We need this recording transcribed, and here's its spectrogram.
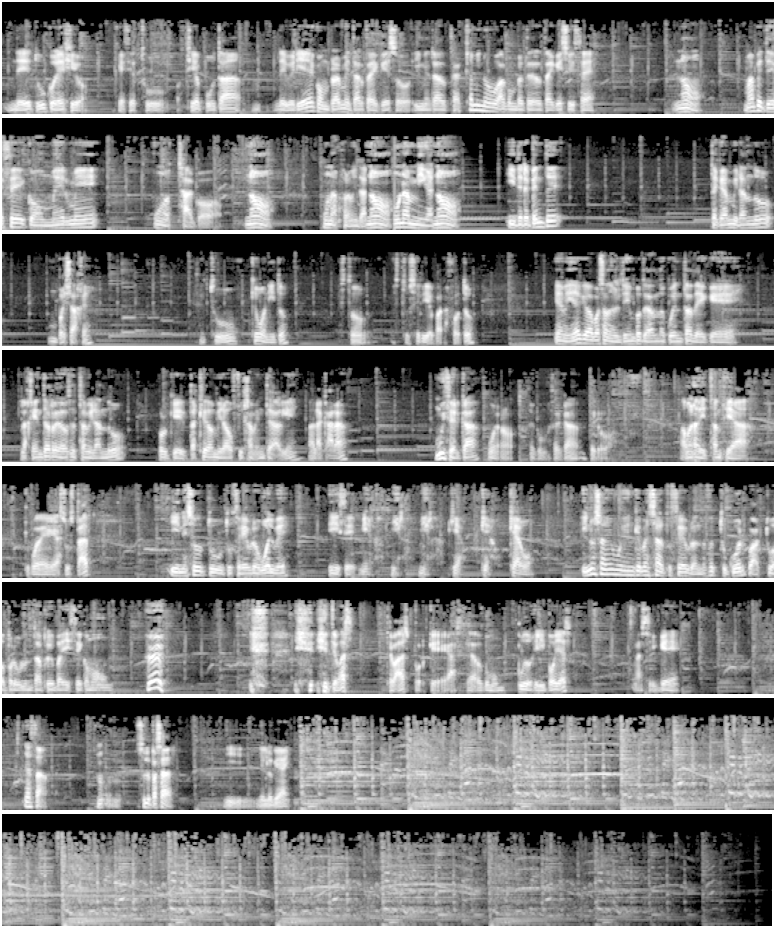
de tu colegio. Que decías tú, hostia puta, debería de comprarme tarta de queso. Y mientras estás camino a comprarte tarta de queso dices, no, me apetece comerme unos tacos. No, unas palomitas. No, unas migas. No. Y de repente te quedas mirando un paisaje. Dices tú, qué bonito. Esto, esto sería para foto. Y a medida que va pasando el tiempo te dando cuenta de que la gente alrededor se está mirando porque te has quedado mirado fijamente a alguien, a la cara. Muy cerca, bueno, no cerca, muy cerca, pero a una distancia que puede asustar. Y en eso tu, tu cerebro vuelve y dice, mierda, mierda, mierda, ¿qué hago? ¿Qué hago? ¿Qué hago? Y no sabe muy bien qué pensar tu cerebro, entonces tu cuerpo actúa por voluntad propia y dice como un... "Eh". y te vas, te vas porque has quedado como un pudo gilipollas. Así que... Ya está. No, no, suele pasar. Y, y es lo que hay.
